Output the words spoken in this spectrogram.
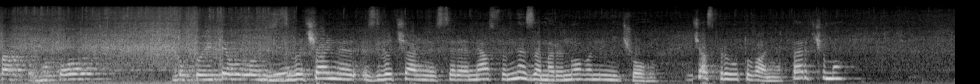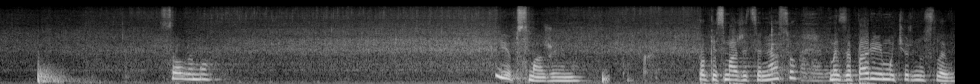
так готове? Тобто яке воно є? Звичайне, звичайне сире м'ясо, не замариноване нічого. Час приготування перчимо, солимо і обсмажуємо. Так. Поки смажиться м'ясо, ми запарюємо чорнослив.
